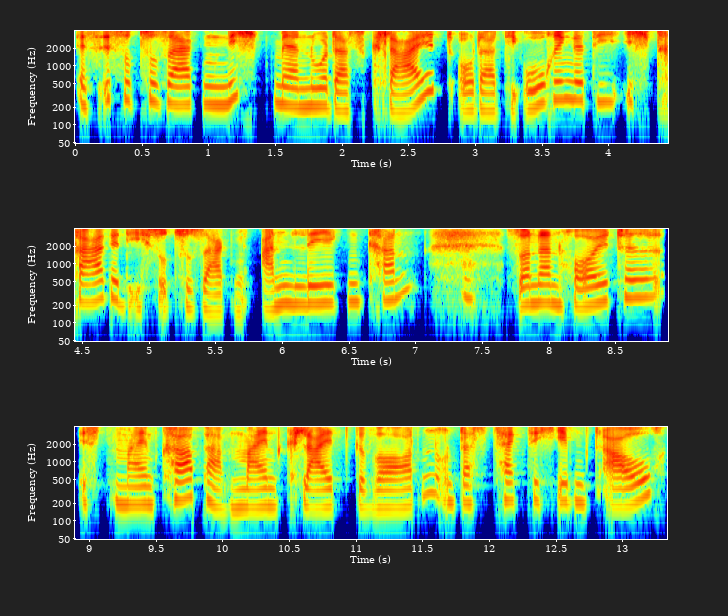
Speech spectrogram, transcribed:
Es ist sozusagen nicht mehr nur das Kleid oder die Ohrringe, die ich trage, die ich sozusagen anlegen kann, sondern heute ist mein Körper mein Kleid geworden und das zeigt sich eben auch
